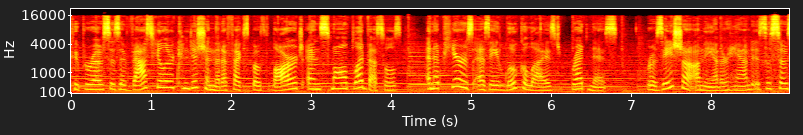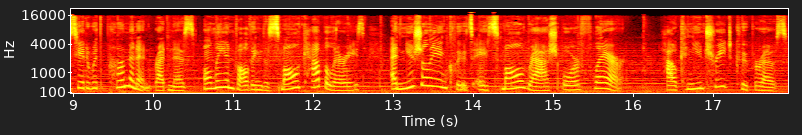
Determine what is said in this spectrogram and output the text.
Cuperose is a vascular condition that affects both large and small blood vessels and appears as a localized redness. Rosacea, on the other hand, is associated with permanent redness, only involving the small capillaries and usually includes a small rash or flare. How can you treat cuperose?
